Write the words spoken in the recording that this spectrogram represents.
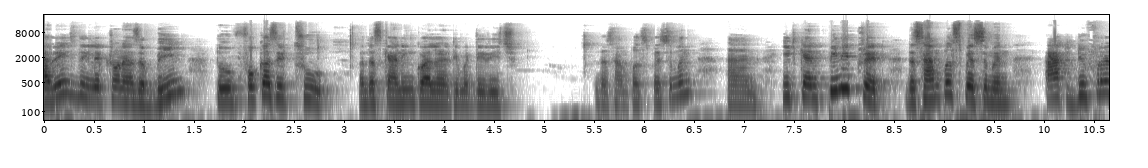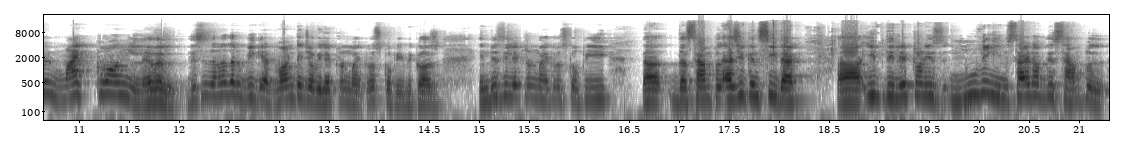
arrange the electron as a beam to focus it through the scanning coil and ultimately reach the sample specimen and it can penetrate the sample specimen at different micron level. This is another big advantage of electron microscopy because in this electron microscopy uh, the sample as you can see that uh, if the electron is moving inside of the sample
